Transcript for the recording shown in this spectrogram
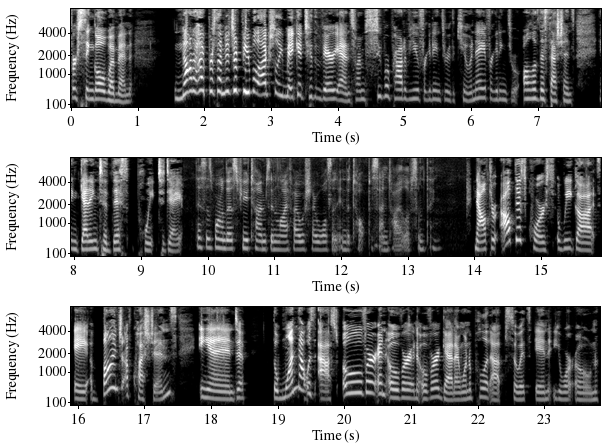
for single women. Not a high percentage of people actually make it to the very end. So I'm super proud of you for getting through the Q&A, for getting through all of the sessions and getting to this point today. This is one of those few times in life I wish I wasn't in the top percentile of something. Now, throughout this course, we got a bunch of questions and the one that was asked over and over and over again, I want to pull it up so it's in your own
